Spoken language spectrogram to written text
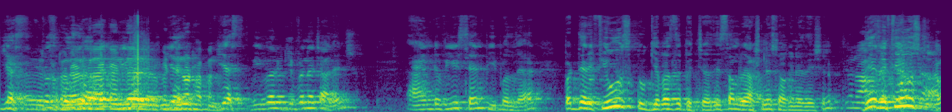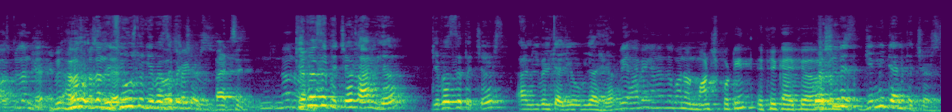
Yes, uh, it was supposed to happen. and We then were- uh, it yes, did not happen. Yes, we were given a challenge. and we sent people there, but they refused to give us the pictures. It's some rationalist organization. No, no, they refused. I was present there. I was present there. refused to give us the pictures. to- That's it. No, no. Give us the pictures. I'm here. Give us the pictures, and we will tell you we are here. We're having another one on March 14th. If you can, if you Question is, give me ten pictures,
